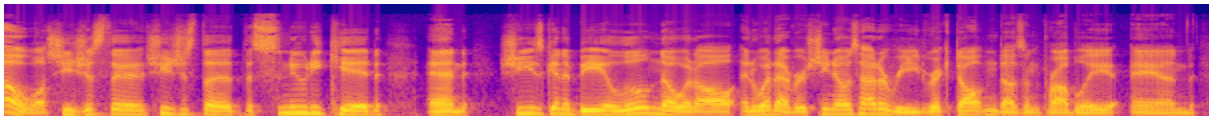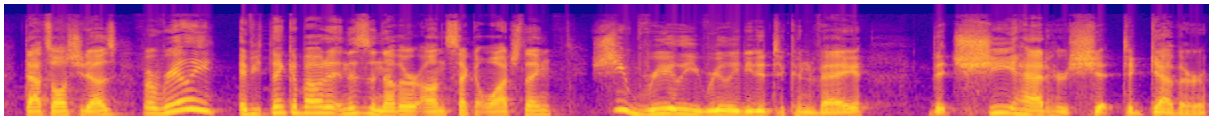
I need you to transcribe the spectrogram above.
oh well, she's just the she's just the the snooty kid, and she's gonna be a little know it all and whatever. She knows how to read. Rick Dalton doesn't probably, and that's all she does. But really, if you think about it, and this is another on second watch thing, she really really needed to convey that she had her shit together,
